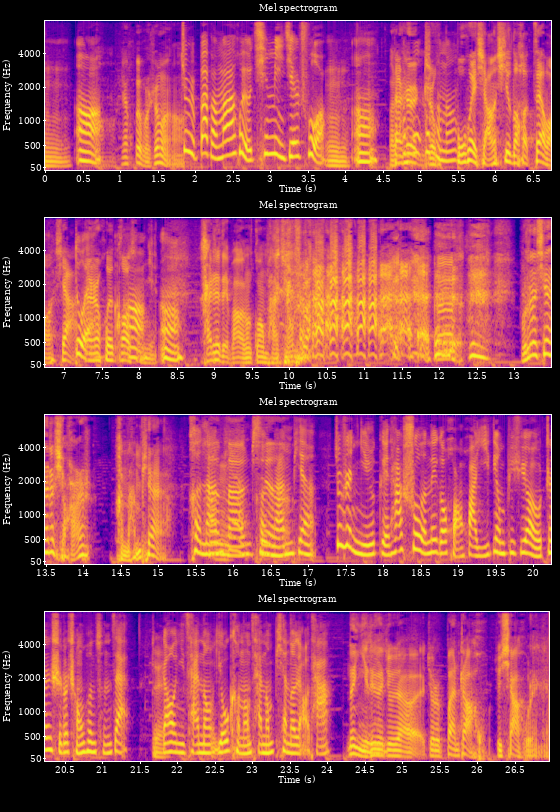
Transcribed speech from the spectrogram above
嗯。嗯，哦，现在绘本这么啊？就是爸爸妈妈会有亲密接触，嗯，嗯，但是只不不可能。不会详细到再往下，对，但是会告诉你。嗯，还是得把我们光盘交出来。嗯 不是，现在这小孩很难骗呀、很难很难，骗。很难骗。就是你给他说的那个谎话，一定必须要有真实的成分存在，对，然后你才能有可能才能骗得了他。那你这个就叫就是半诈唬，就吓唬人家。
